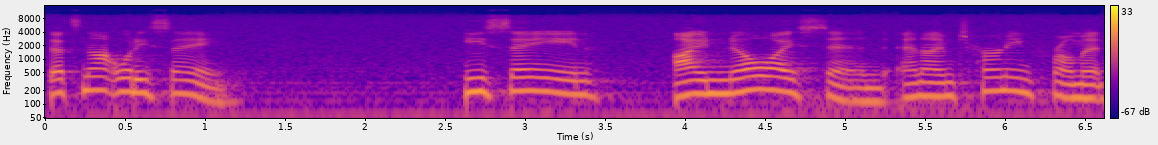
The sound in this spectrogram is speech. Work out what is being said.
That's not what he's saying. He's saying, I know I sinned and I'm turning from it,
